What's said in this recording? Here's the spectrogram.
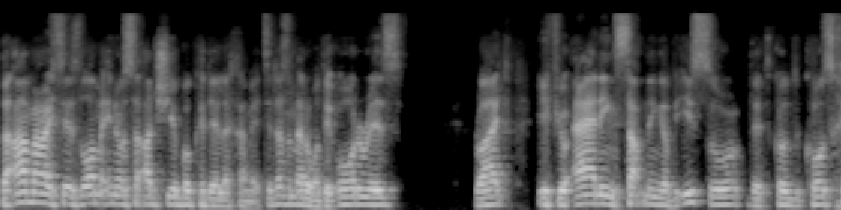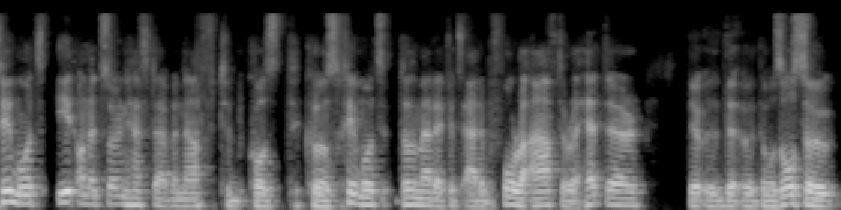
The Amar says Lama Inosa Ad It doesn't matter what the order is. right? If you're adding something of isur that's going to cause chimutz, it on its own has to have enough to cause to cause chimutz. It doesn't matter if it's added before or after a heter. There, there, there was also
